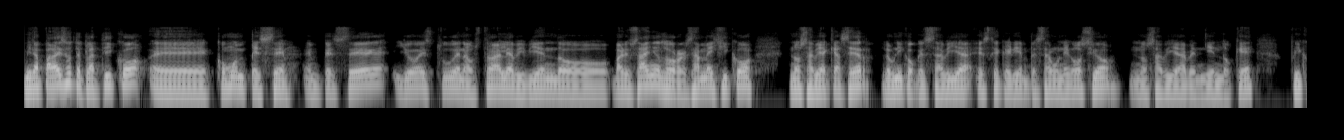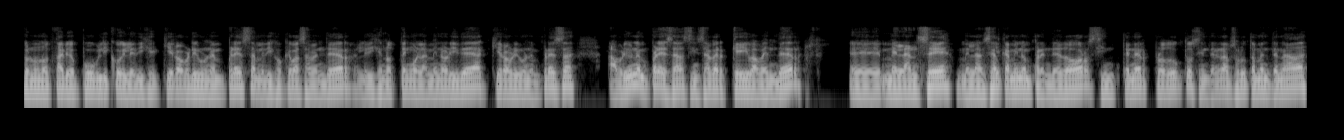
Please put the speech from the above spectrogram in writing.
Mira, para eso te platico eh, cómo empecé. Empecé, yo estuve en Australia viviendo varios años, luego regresé a México, no sabía qué hacer, lo único que sabía es que quería empezar un negocio, no sabía vendiendo qué. Fui con un notario público y le dije, quiero abrir una empresa, me dijo, ¿qué vas a vender? Le dije, no tengo la menor idea, quiero abrir una empresa. Abrí una empresa sin saber qué iba a vender. Eh, me lancé, me lancé al camino emprendedor sin tener productos, sin tener absolutamente nada.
